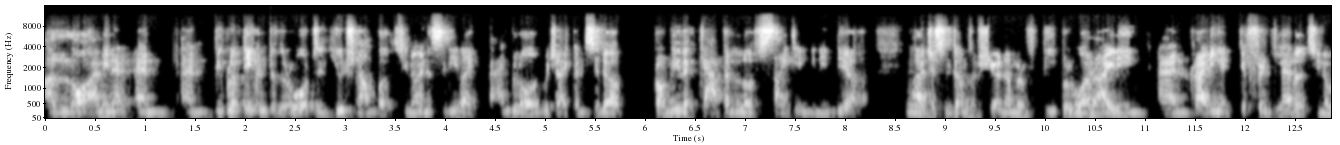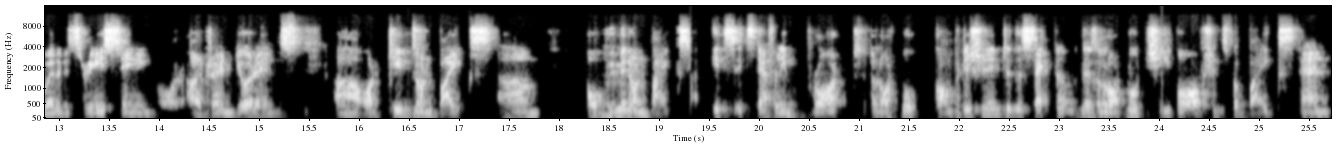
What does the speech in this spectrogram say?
a lot. I mean, and and people have taken to the roads in huge numbers. You know, in a city like Bangalore, which I consider probably the capital of cycling in India, mm. uh, hmm. just in terms of sheer number of people who are riding and riding at different levels, you know, whether it's racing or ultra endurance uh, or kids on bikes. Um, or women on bikes. It's it's definitely brought a lot more competition into the sector. There's a lot more cheaper options for bikes, and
